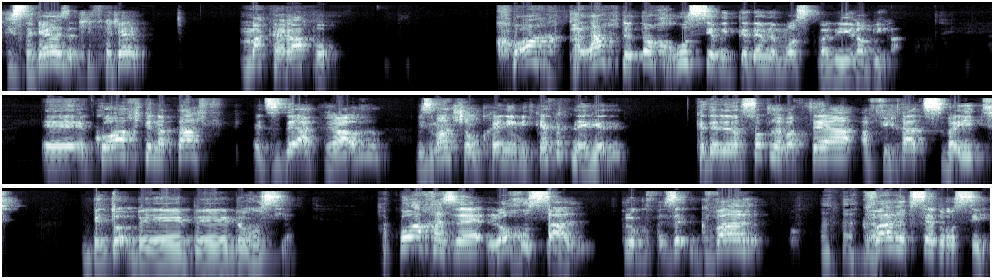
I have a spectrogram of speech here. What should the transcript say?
תסתכל על זה, תסתכל מה קרה פה. כוח פלש לתוך רוסיה והתקדם למוסקבה, לעיר הבירה. Uh, כוח שנטש את שדה הקרב בזמן שהאוקראינים מתקפת נגד, כדי לנסות לבצע הפיכה צבאית בת... ב... ב... ברוסיה. הכוח הזה לא חוסל, זה כבר, כבר הפסד רוסי.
